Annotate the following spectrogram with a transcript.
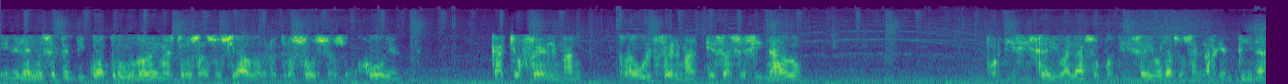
En el año 74 uno de nuestros asociados, de nuestros socios, un joven, Cacho Feldman, Raúl Feldman, es asesinado por 16 balazos, con 16 balazos en la Argentina,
